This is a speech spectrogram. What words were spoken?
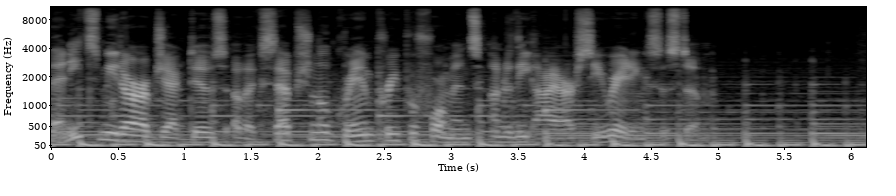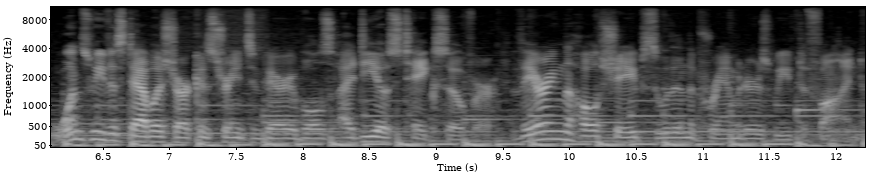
that needs to meet our objectives of exceptional Grand Prix performance under the IRC rating system. Once we've established our constraints and variables, IDEOS takes over, varying the hull shapes within the parameters we've defined.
